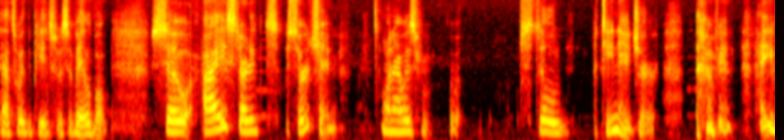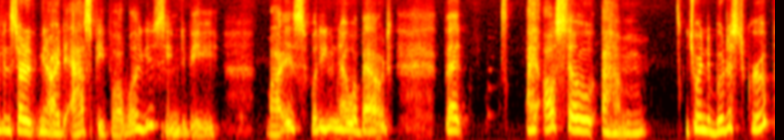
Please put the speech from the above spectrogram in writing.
that's where the peace was available. So I started searching when I was still a teenager. I mean, I even started, you know, I'd ask people, well, you seem to be wise. What do you know about? But I also um, joined a Buddhist group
